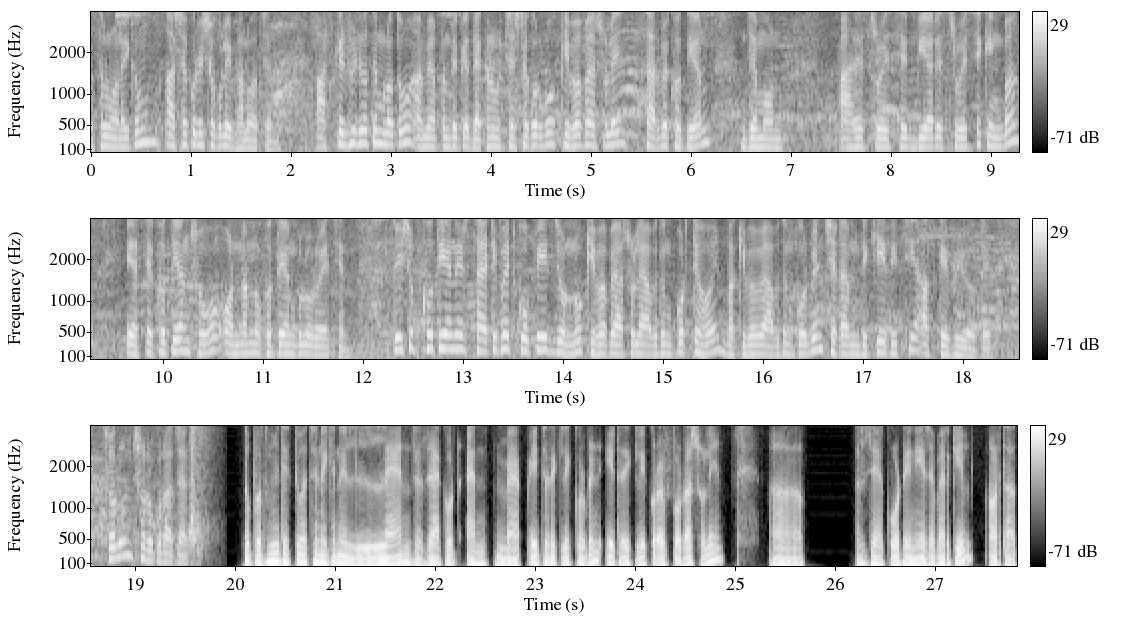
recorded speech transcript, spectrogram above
আসসালামু আলাইকুম। আশা করি সকলেই ভালো আছেন। আজকের ভিডিওতে মূলত আমি আপনাদেরকে দেখানোর চেষ্টা করব কীভাবে আসলে সার্ভে খতিয়ান, যেমন আরএস রয়েছে, বিআরএস রয়েছে কিংবা এস এ খতিয়ান সহ অন্যান্য খতিয়ানগুলো রয়েছে। তো এইসব খতিয়ানের সার্টিফাইড কপির জন্য কীভাবে আসলে আবেদন করতে হয় বা কীভাবে আবেদন করবেন সেটা আমি দেখিয়ে দিচ্ছি আজকের ভিডিওতে। চলুন শুরু করা যাক। তো প্রথমেই দেখতে পাচ্ছেন এখানে ল্যান্ড রেকর্ড অ্যান্ড ম্যাপ এটাতে ক্লিক করবেন। এটাতে ক্লিক করার পর আসলে রেকর্ডে নিয়ে যাবে আর কি। অর্থাৎ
